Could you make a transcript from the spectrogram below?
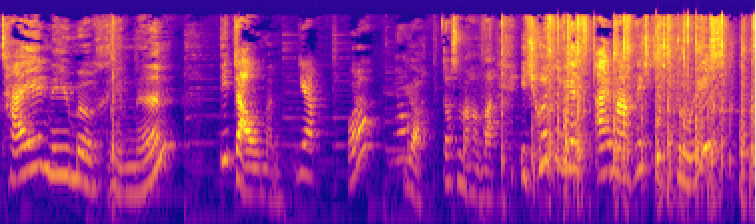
Teilnehmerinnen die Daumen. Ja, Oder? Ja. Ja. das machen wir. Ich rüttel jetzt einmal richtig durch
